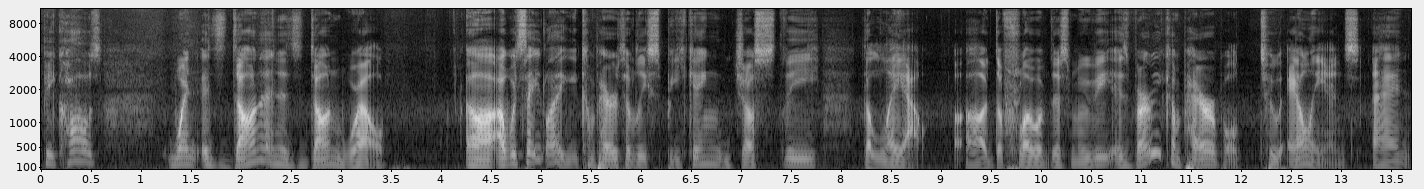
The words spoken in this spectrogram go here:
because when it's done and it's done well, uh, I would say like comparatively speaking, just the the layout, uh, the flow of this movie is very comparable to Aliens, and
